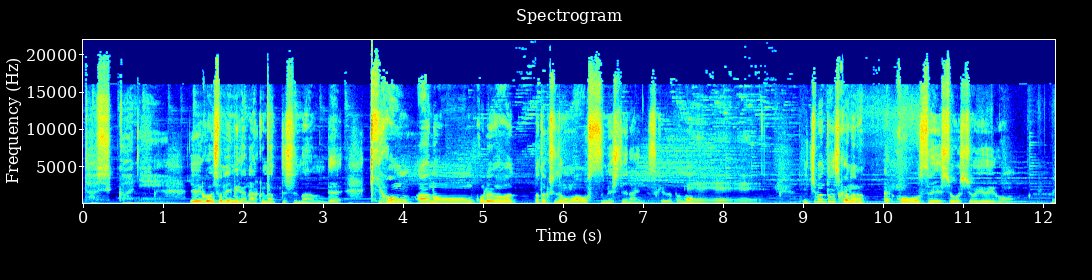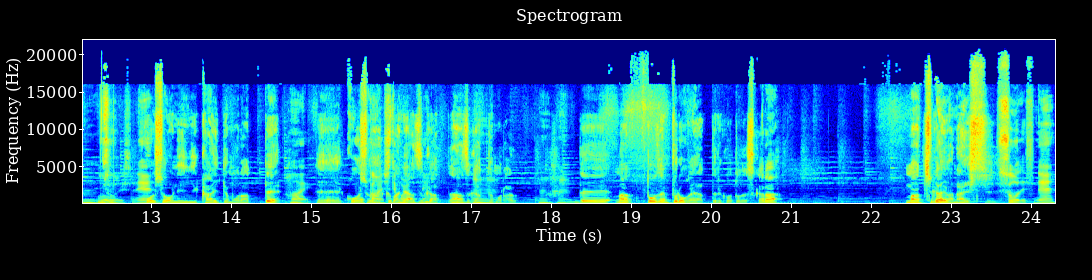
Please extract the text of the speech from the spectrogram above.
確かに。遺言書の意味がなくなってしまうんで基本、あのー、これは私どもはお勧めしてないんですけれども、えー、一番確かなのは公正証書遺言。うん、そうですね、交渉人に書いてもらって、はい。えー、交渉役場に預か,、ね、預かってもらう、うんうん、で、まあ、当然プロがやってることですからまあ違いはないしそうですね。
